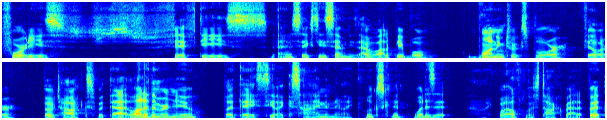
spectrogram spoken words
40s, 50s, 60s, 70s. I have a lot of people wanting to explore filler, Botox with that. A lot of them are new but they see like a sign and they're like, looks good. What is it? I'm like, well, let's talk about it. But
